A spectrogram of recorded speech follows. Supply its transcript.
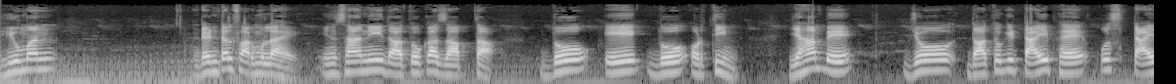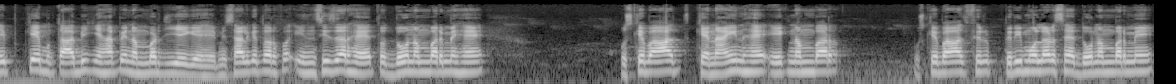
human dental formula है। इंसानी दांतों का जबता दो, एक, दो और तीन। यहाँ पे जो दांतों की टाइप है, उस टाइप के मुताबिक यहाँ पे नंबर दिए गए हैं। मिसाल के तौर पर इंसीजर है तो दो नंबर में है, उसके बाद कैनाइन है, एक नंबर उसके बाद फिर प्रीमोलर्स है, दो नंबर में,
